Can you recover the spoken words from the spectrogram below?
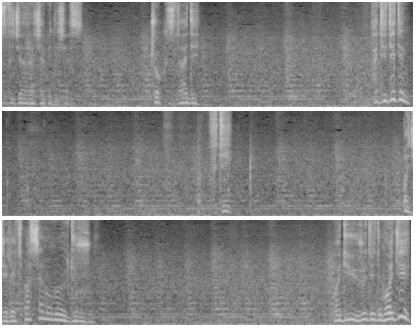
Hızlıca araca bineceğiz. Çok hızlı hadi. Hadi dedim. Hadi. Acele etmezsen onu öldürürüm. Hadi yürü dedim hadi.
